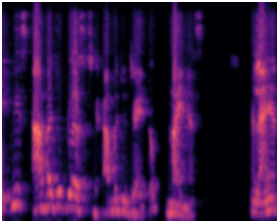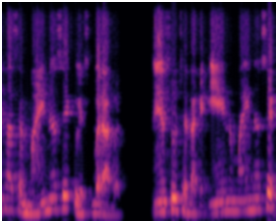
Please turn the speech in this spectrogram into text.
એકવીસ આ બાજુ પ્લસ છે, આ બાજુ જાય તો માઇનસ એટલે અહીંયા થશે માઇનસ એકવીસ, બરાબર. અહીંયા શું છે? કે એન માઇનસ એક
